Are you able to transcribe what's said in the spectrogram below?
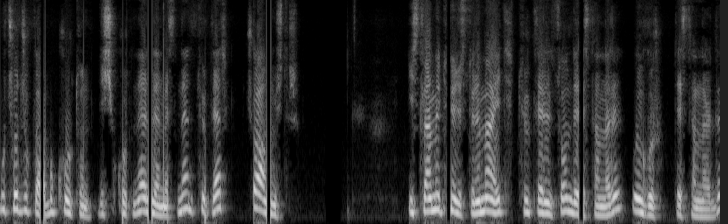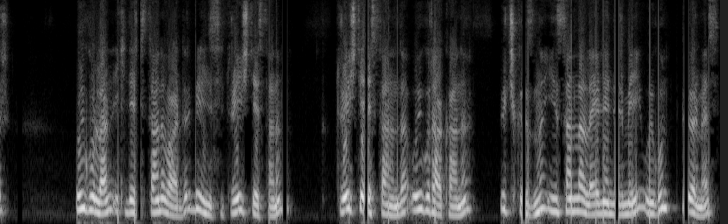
bu çocukla bu kurtun, dişi kurtun evlenmesinden Türkler çoğalmıştır. İslamiyet öncesi döneme ait Türklerin son destanları Uygur destanlarıdır. Uygurların iki destanı vardır. Birincisi Türeyiş destanı. Türeyiş destanında Uygur Hakanı üç kızını insanlarla evlendirmeyi uygun görmez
